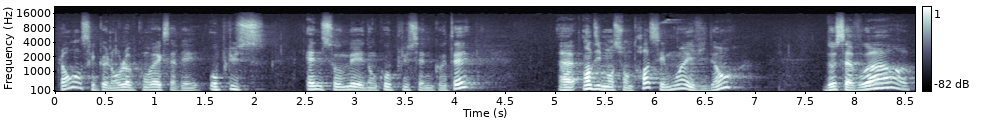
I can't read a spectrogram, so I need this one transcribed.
plan, c'est que l'enveloppe convexe avait au plus n sommets et donc au plus n côtés. Euh, en dimension 3, c'est moins évident de savoir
